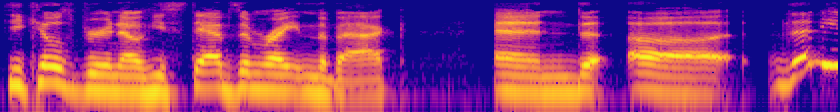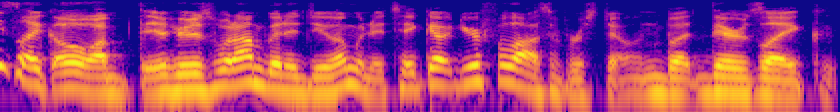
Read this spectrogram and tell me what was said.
He kills Bruno. He stabs him right in the back, and uh, then he's like, "Oh, I'm, here's what I'm going to do. I'm going to take out your Philosopher's Stone." But there's like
